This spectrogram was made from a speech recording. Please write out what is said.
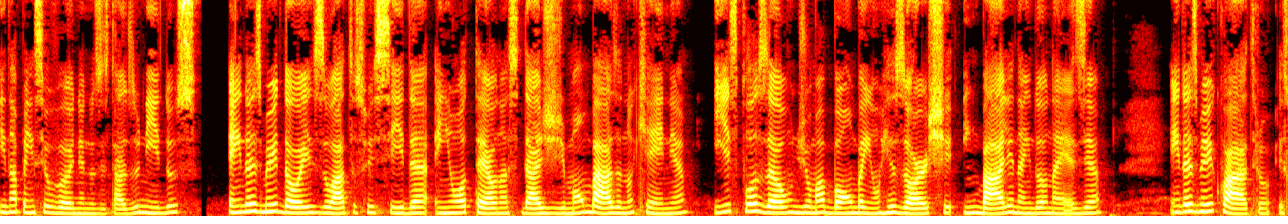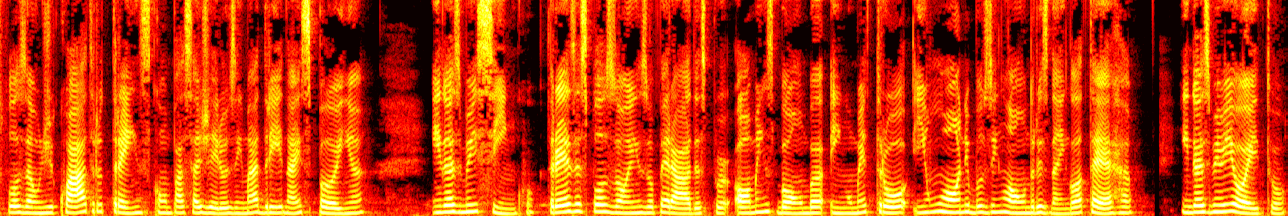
e na Pensilvânia, nos Estados Unidos. Em 2002, o ato suicida em um hotel na cidade de Mombasa, no Quênia, e explosão de uma bomba em um resort em Bali, na Indonésia. Em 2004, explosão de quatro trens com passageiros em Madrid, na Espanha. Em 2005, três explosões operadas por homens-bomba em um metrô e um ônibus em Londres, na Inglaterra. Em 2008,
